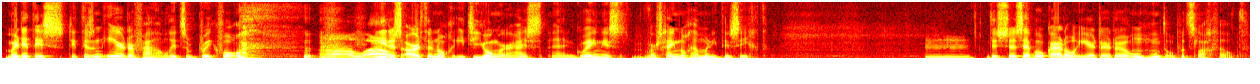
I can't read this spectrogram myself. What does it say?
Maar dit is, dit is een eerder verhaal. Dit is een prequel. Oh, wauw. Hier is Arthur nog iets jonger. Hij is, hè, Gwaine is waarschijnlijk nog helemaal niet in zicht. Mhm. Dus eh, ze hebben elkaar al eerder eh, ontmoet op het slagveld.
